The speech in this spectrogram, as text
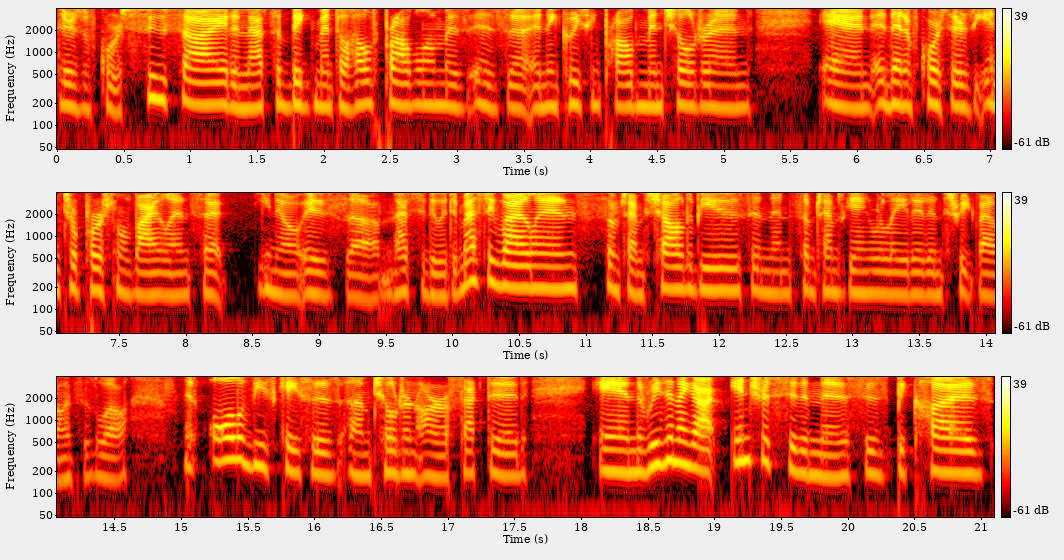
there's of course suicide, and that's a big mental health problem. is is uh, an increasing problem in children, and and then of course there's the interpersonal violence that you know is um, has to do with domestic violence, sometimes child abuse, and then sometimes gang related and street violence as well. In all of these cases, um, children are affected. And the reason I got interested in this is because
